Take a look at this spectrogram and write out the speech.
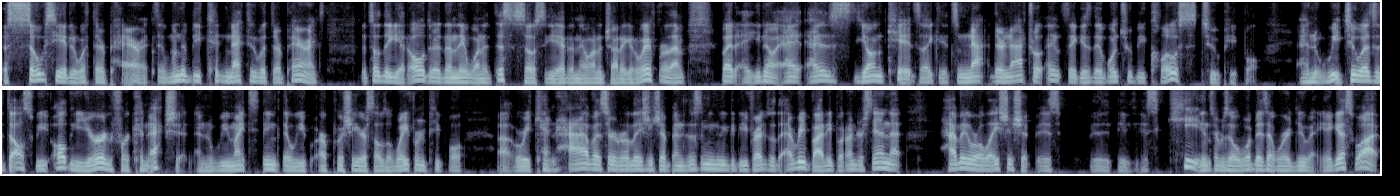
associated with their parents. They want to be connected with their parents until they get older, then they want to disassociate and they want to try to get away from them. But uh, you know, as, as young kids, like it's not their natural instinct is they want to be close to people. And we too, as adults, we all yearn for connection, and we might think that we are pushing ourselves away from people, uh, or we can't have a certain relationship. And it doesn't mean we to be friends with everybody, but understand that having a relationship is is, is key in terms of what is that we're doing. And guess what?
